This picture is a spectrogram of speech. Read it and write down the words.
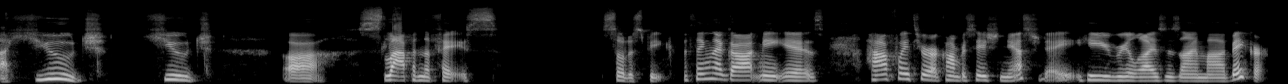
a huge, huge uh, slap in the face, so to speak. The thing that got me is halfway through our conversation yesterday, he realizes I'm a baker.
